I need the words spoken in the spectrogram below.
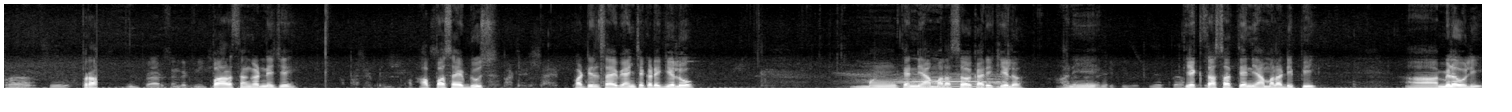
प्रहारचे प्रा पार संघटनेचे आप्पासाहेब ढूस. पाटील साहेब यांच्याकडे गेलो. मग त्यांनी आम्हाला सहकार्य केलं आणि एक तासात त्यांनी आम्हाला डी पी मिळवली.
